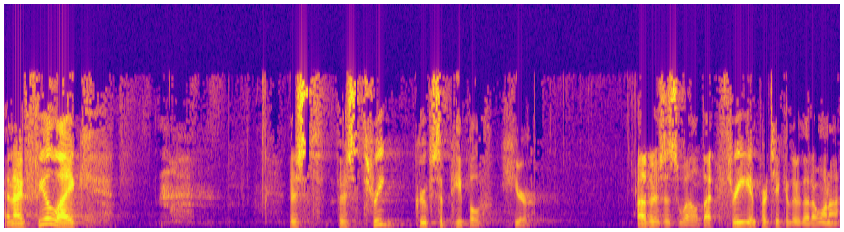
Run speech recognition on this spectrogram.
And I feel like there's, there's three groups of people here, others as well, but three in particular that I want to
